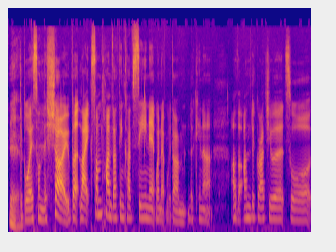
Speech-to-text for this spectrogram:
yeah. Du Bois on this show, but like sometimes I think I've seen it when, it, when I'm looking at other undergraduates or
